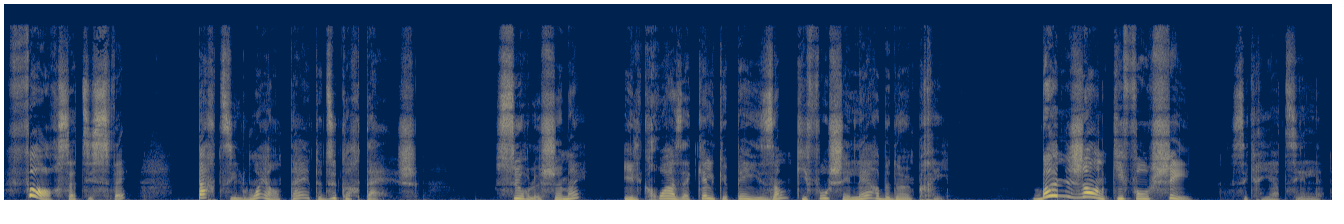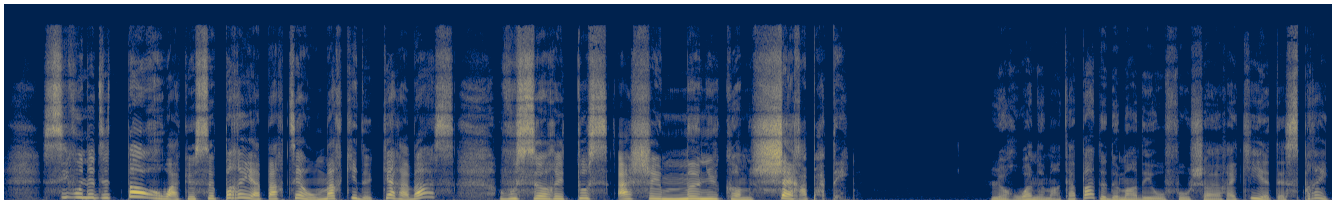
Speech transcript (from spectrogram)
fort satisfait, partit loin en tête du cortège. Sur le chemin, il croisa quelques paysans qui fauchaient l'herbe d'un pré. Bonnes gens qui fauchez s'écria-t-il. Si vous ne dites pas au roi que ce pré appartient au marquis de Carabas, vous serez tous hachés menus comme chair à pâté. Le roi ne manqua pas de demander aux faucheurs à qui était ce pré.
